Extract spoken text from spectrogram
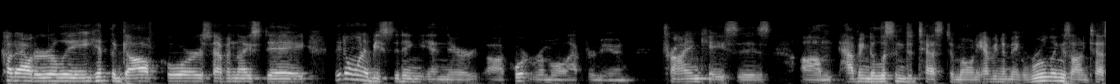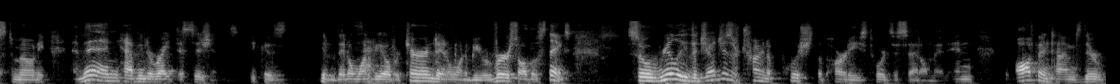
cut out early, hit the golf course, have a nice day. They don't want to be sitting in their uh, courtroom all afternoon trying cases, um, having to listen to testimony, having to make rulings on testimony, and then having to write decisions because you know they don't want to be overturned, they don't want to be reversed, all those things. So really, the judges are trying to push the parties towards a settlement, and oftentimes they're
